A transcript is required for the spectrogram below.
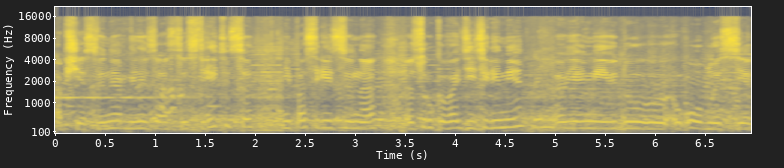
общественные организации встретиться непосредственно с руководителями, э, я имею в виду области.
